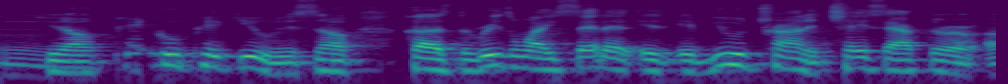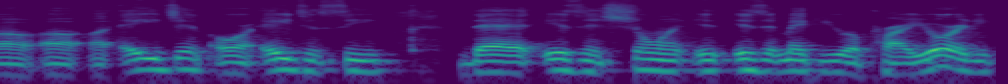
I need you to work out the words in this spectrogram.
Mm, You know, pick who pick you. And so, because the reason why you said that is if you're trying to chase after a, a, a agent or agency that isn't showing, isn't making you a priority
